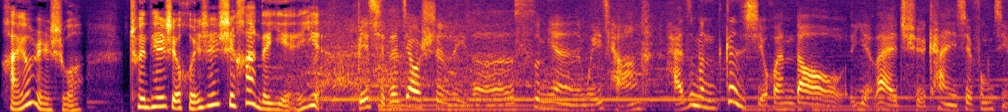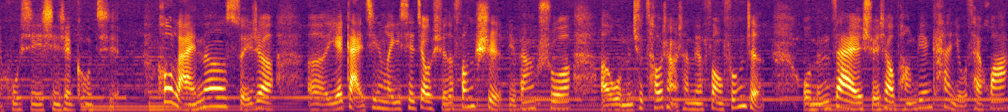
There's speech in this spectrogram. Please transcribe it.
还有人说，春天是浑身是汗的爷爷。比起在教室里的四面围墙，孩子们更喜欢到野外去看一些风景，呼吸新鲜空气。后来呢，随着呃也改进了一些教学的方式，比方说呃我们去操场上面放风筝，我们在学校旁边看油菜花。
